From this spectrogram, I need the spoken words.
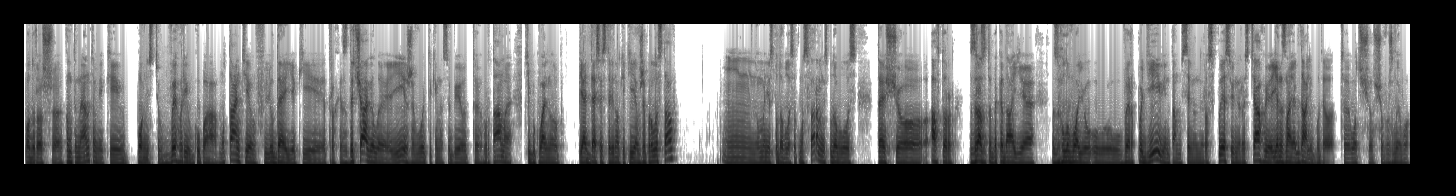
подорож е, континентом, який повністю вигорів, купа мутантів, людей, які трохи здичавіли і живуть такими собі от гуртами. Ті буквально 5-10 сторінок, які я вже пролистав. Ну, мені сподобалася атмосфера, мені сподобалось те, що автор зразу тебе кидає з головою у вир подій. Він там сильно не розписує, не розтягує. Я не знаю, як далі буде. От, от що, що важливо.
